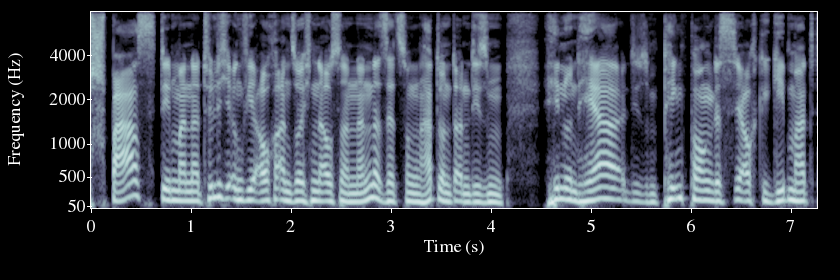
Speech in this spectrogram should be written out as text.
Spaß, den man natürlich irgendwie auch an solchen Auseinandersetzungen hat und an diesem Hin und Her, diesem Ping-Pong, das es ja auch gegeben hat,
